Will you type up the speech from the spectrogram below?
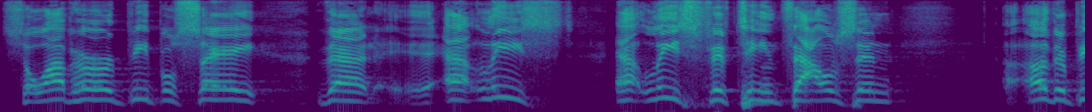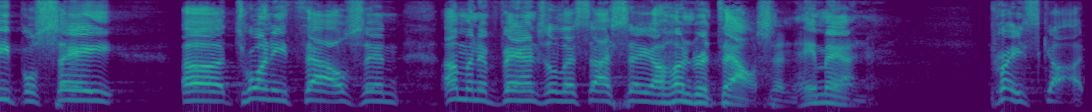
So I've heard people say that at least at least 15,000 other people say uh, 20,000. I'm an evangelist. I say 100,000. Amen. Praise God.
